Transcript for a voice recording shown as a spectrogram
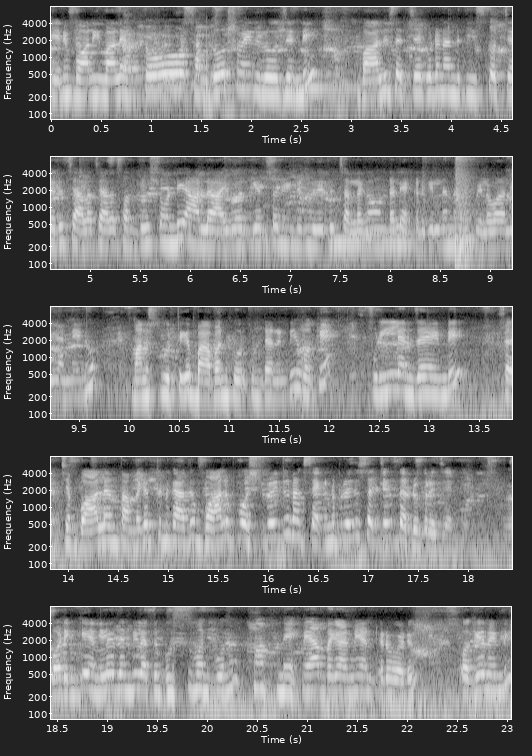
నేను బాగుని ఇవాళ ఎంతో సంతోషమైన రోజు అండి. బాలి సత్య కూడా నన్ను తీసుకొచ్చారు. చాలా చాలా సంతోషం అండి. వాళ్ళ ఆయువర్గంతో నిండిన రేపు చల్లగా ఉండాలి ఎక్కడికి వెళ్ళినా నన్ను పిలవాలి అని నేను మనస్ఫూర్తిగా బాబాని కోరుకుంటానండి. ఓకే? ఫుల్ ఎంజాయ్ అండి. సత్య బాల్ అంత అందగెత్తిన కాదు బాల్ ఫస్ట్ ప్రైజ్ నాకు సెకండ్ ప్రైజ్ సత్యకి థర్డ్ ప్రైజ్ అండి. వాడు ఇంకా వినలేదండి లేకపోతే బుస్సు అనుకోను. నేనే అంతగాని అంటాడు వాడు. ఓకేనండి?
